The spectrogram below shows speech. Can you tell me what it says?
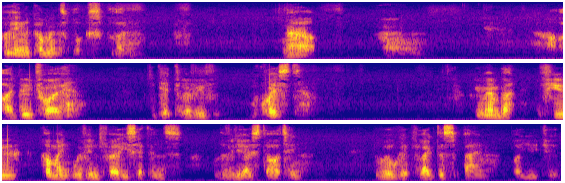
put in the comments box below. Now, I do try to get to every request. Remember, if you comment within 30 seconds of the video starting, you will get flagged as spam by YouTube.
